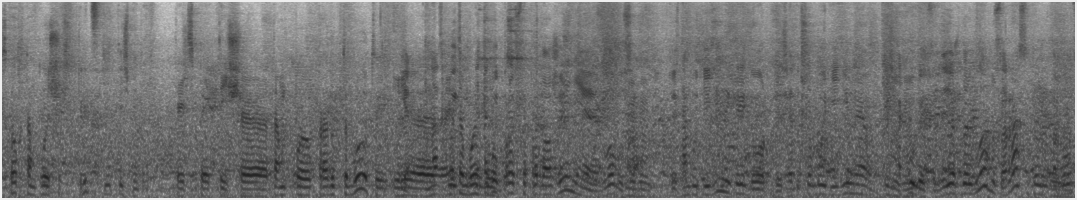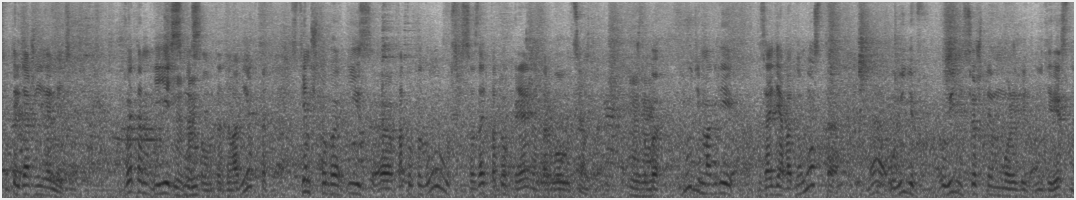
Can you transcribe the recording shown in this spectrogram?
Сколько там площадь? 35 тысяч метров. 35 тысяч. Э, там продукты будут или Нет, у нас это будет, будет, это будет просто продолжение глобуса. uh То есть там будет единый коридор, то есть это все будет единое, uh как улица. Идешь вдоль глобуса, раз, и ты уже торговый центр и даже не заметил. В этом и есть смысл вот этого объекта, с тем, чтобы из э, потока глобуса создать поток реально торгового центра. Чтобы люди могли, зайдя в одно место, да, увидев, увидеть все, что им может быть интересно,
